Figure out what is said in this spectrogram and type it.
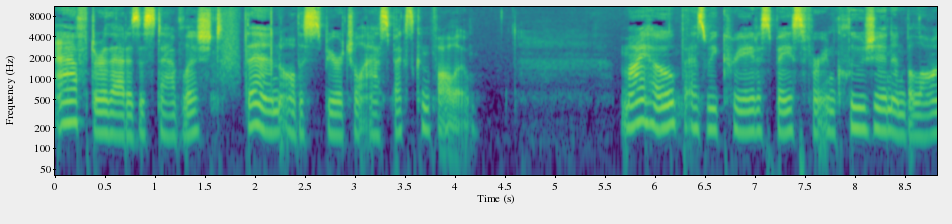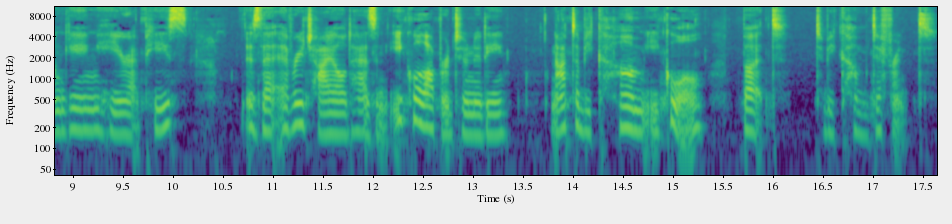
After that is established, then all the spiritual aspects can follow. My hope as we create a space for inclusion and belonging here at Peace is that every child has an equal opportunity not to become equal, but to become different,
